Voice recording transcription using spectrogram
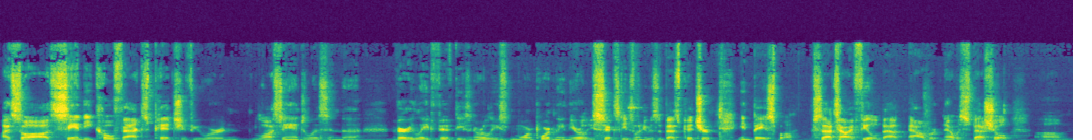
I saw Sandy Koufax pitch if you were in Los Angeles in the very late 50s and early, more importantly, in the early 60s when he was the best pitcher in baseball. So that's how I feel about Albert. And that was special um,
